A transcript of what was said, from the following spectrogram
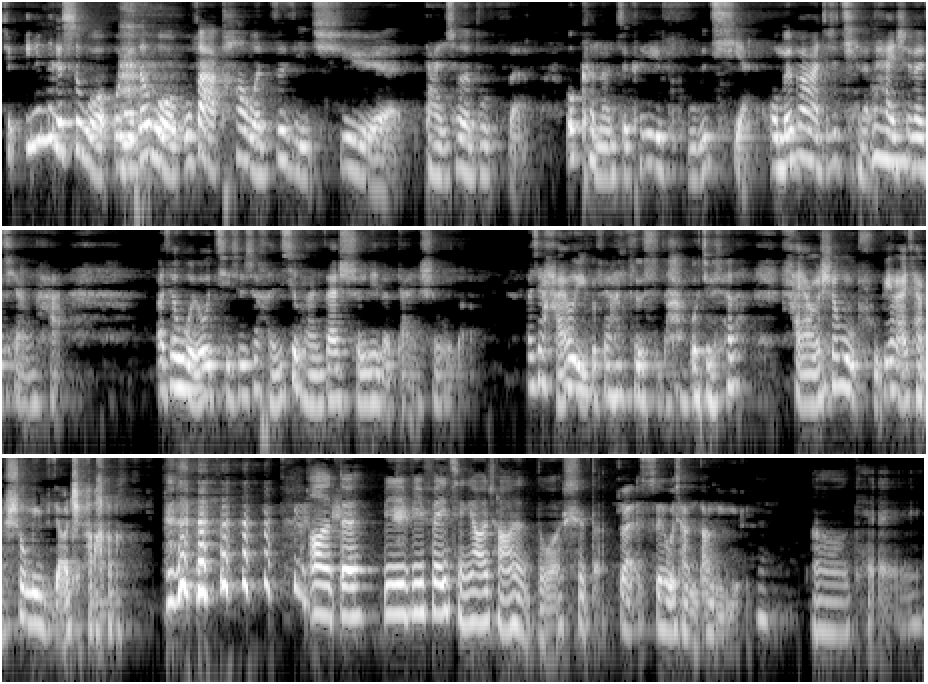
就因为那个是我，我觉得我 无法靠我自己去感受的部分，我可能只可以浮潜，我没办法就是潜的太深的浅海，而且我又其实是很喜欢在水里的感受的。而且还有一个非常自私的，我觉得海洋生物普遍来讲寿命比较长。哦，对比比飞禽要长很多，是的。对，所以我想当鱼。OK，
